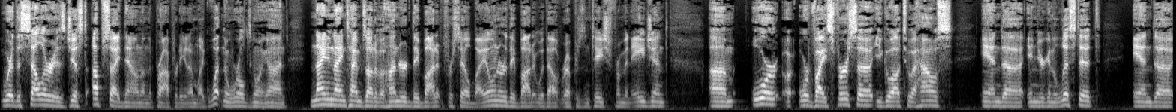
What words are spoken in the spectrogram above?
where the seller is just upside down on the property. And I'm like, what in the world's going on? 99 times out of 100, they bought it for sale by owner, they bought it without representation from an agent. Um, or, or, or vice versa, you go out to a house and uh, and you're going to list it and uh,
